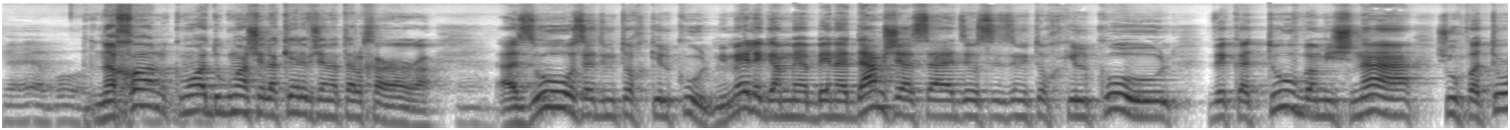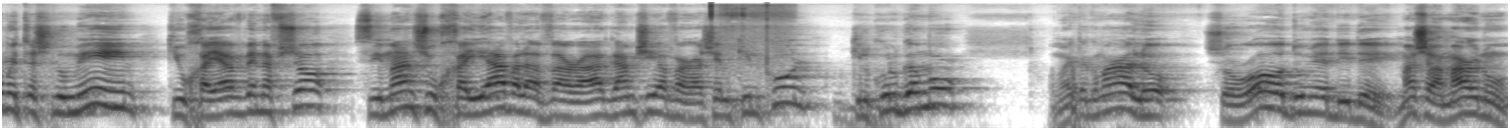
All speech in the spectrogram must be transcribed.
שהיה בו. נכון, כמו הדוגמה של הכלב שנטל חררה. כן. אז הוא עושה את זה מתוך קלקול. ממילא גם הבן אדם שעשה את זה עושה את זה מתוך קלקול, וכתוב במשנה שהוא פטור מתשלומין כי הוא חייב בנפשו, סימן שהוא חייב על עברה גם כשהיא עברה של קלקול, קלקול גמור. אומרת הגמרא לא, שורו דומיה דידי. מה שאמרנו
